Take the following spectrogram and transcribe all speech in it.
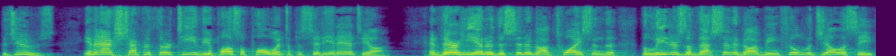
The Jews. In Acts chapter 13, the apostle Paul went to Pisidian Antioch. And there he entered the synagogue twice, and the, the leaders of that synagogue, being filled with jealousy,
